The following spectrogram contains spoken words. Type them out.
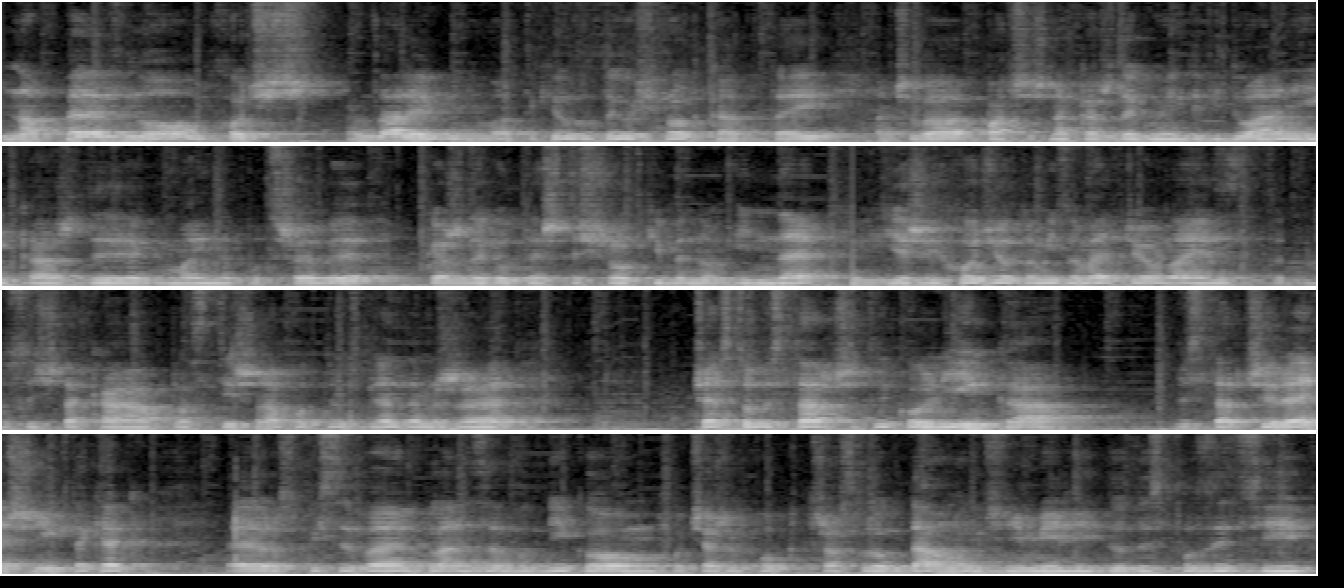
Na pewno, choć dalej jakby nie ma takiego złotego środka. Tutaj trzeba patrzeć na każdego indywidualnie i każdy jakby ma inne potrzeby. U każdego też te środki będą inne. Jeżeli chodzi o tą izometrię, ona jest dosyć taka plastyczna pod tym względem, że często wystarczy tylko linka, wystarczy ręcznik, tak jak e, rozpisywałem plany zawodnikom chociażby podczas lockdownu, gdzie nie mieli do dyspozycji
